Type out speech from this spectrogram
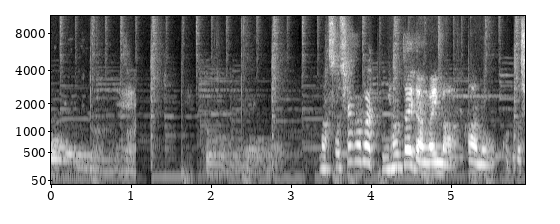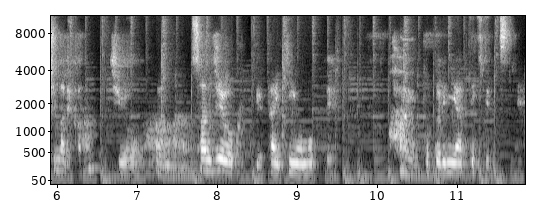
ーえっとまあ、ソシャガは日本財団が今、あの今年までかな、一応あの30億っていう大金を持って、はい。鳥取にやってきてですね、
